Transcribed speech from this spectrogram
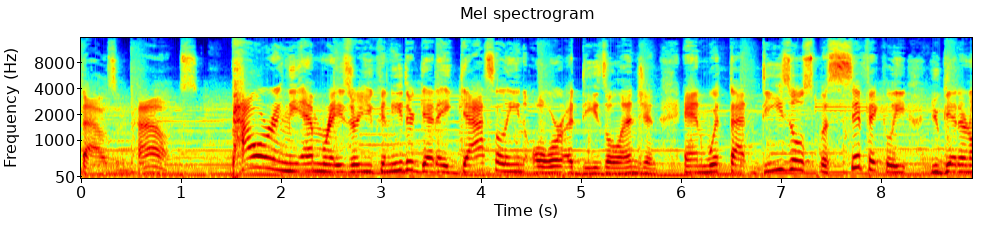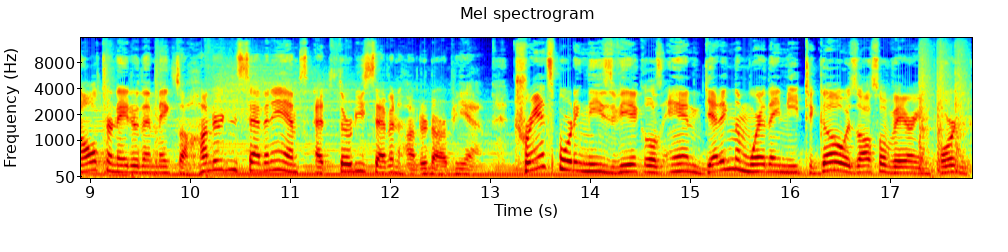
thousand pounds. Powering the M Razor, you can either get a gasoline or a diesel engine, and with that diesel specifically, you get an alternator that makes 107 amps at 3700 RPM. Transporting these vehicles and getting them where they need to go is also very important,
